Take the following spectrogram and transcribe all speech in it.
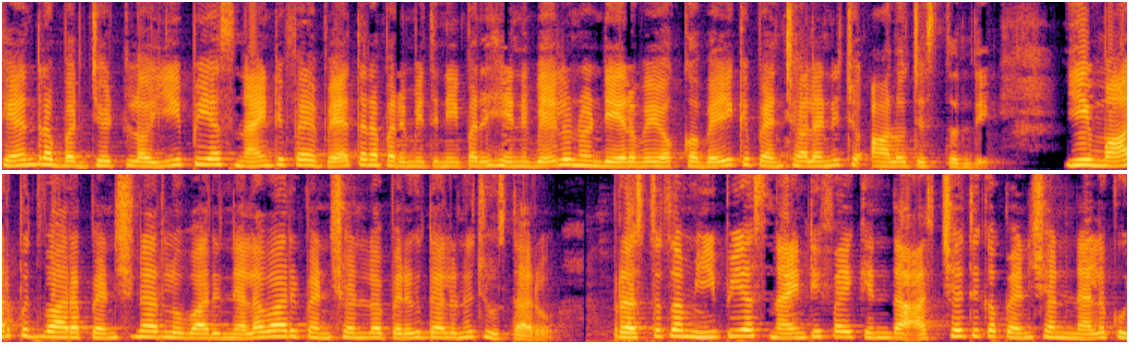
కేంద్ర బడ్జెట్లో ఈపీఎస్ నైంటీ ఫైవ్ వేతన పరిమితిని పదిహేను వేలు నుండి ఇరవై ఒక్క వెయ్యికి పెంచాలని ఆలోచిస్తుంది. ఈ మార్పు ద్వారా పెన్షనర్లు వారి నెలవారీ పెన్షన్లో పెరుగుదలను చూస్తారు. ప్రస్తుతం ఈపీఎస్ నైంటీ ఫైవ్ కింద అత్యధిక పెన్షన్ నెలకు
